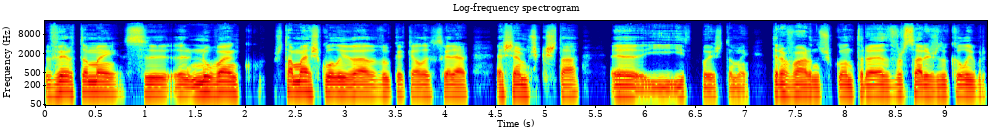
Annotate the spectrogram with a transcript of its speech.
ver também se uh, no banco está mais qualidade do que aquela que se calhar achamos que está, uh, e, e, depois também travar-nos contra adversários do calibre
